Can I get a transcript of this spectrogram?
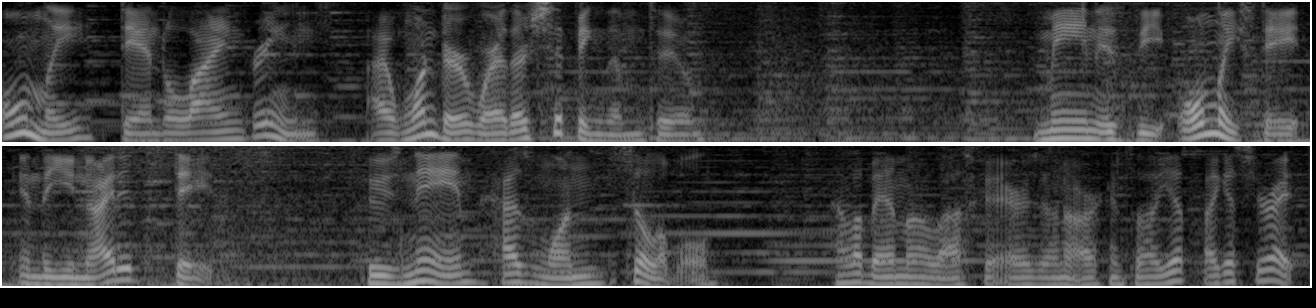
only dandelion greens. I wonder where they're shipping them to. Maine is the only state in the United States whose name has one syllable. Alabama, Alaska, Arizona, Arkansas. Yep, I guess you're right.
